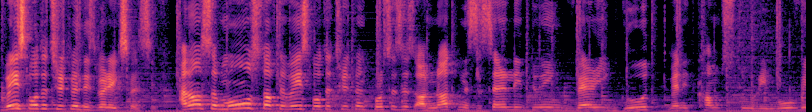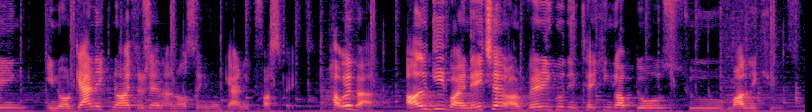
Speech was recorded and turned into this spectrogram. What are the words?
Wastewater treatment is very expensive. And also most of the wastewater treatment processes are not necessarily doing very good when it comes to removing inorganic nitrogen and also inorganic phosphate. However, algae by nature are very good in taking up those two molecules.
